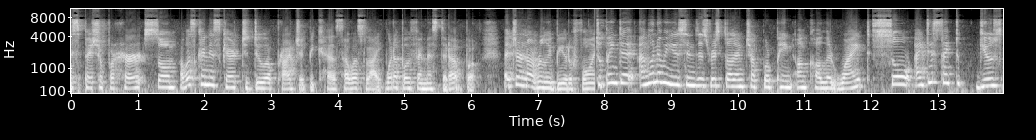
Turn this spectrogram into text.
special for her. So I was kind of scared to do a project because I was like, what about if I messed it up? But it turned out really beautiful. To paint it, I'm going to be using this Rust-Oleum chalkboard paint on color white. So I decided to use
